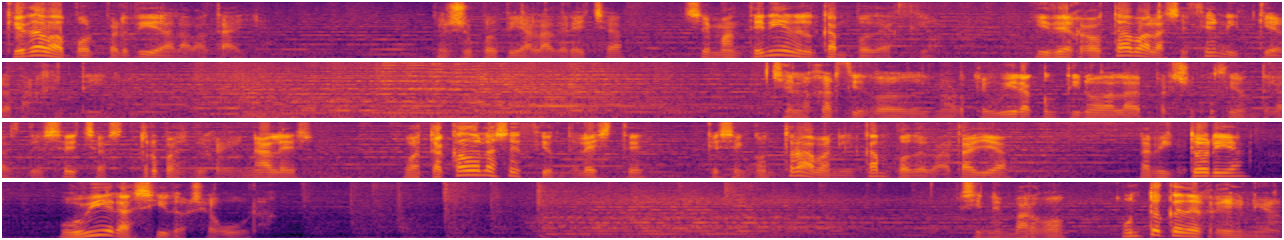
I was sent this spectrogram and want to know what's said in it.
que daba por perdida la batalla, pero su propia ala derecha se mantenía en el campo de acción y derrotaba a la sección izquierda argentina. Si el ejército del norte hubiera continuado la persecución de las deshechas tropas virreinales o atacado la sección del este, que se encontraba en el campo de batalla, la victoria hubiera sido segura. Sin embargo, un toque de reunión,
